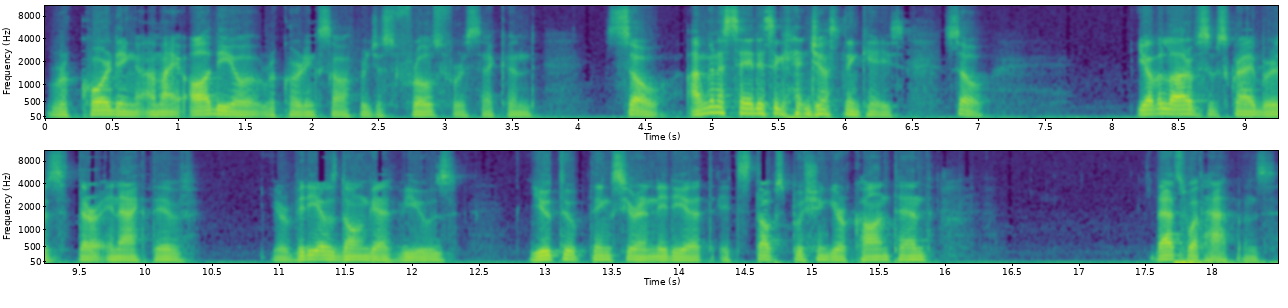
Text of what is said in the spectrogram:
recording, uh, my audio recording software just froze for a second. So I'm gonna say this again just in case. So you have a lot of subscribers that are inactive, your videos don't get views, YouTube thinks you're an idiot, it stops pushing your content. That's what happens.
